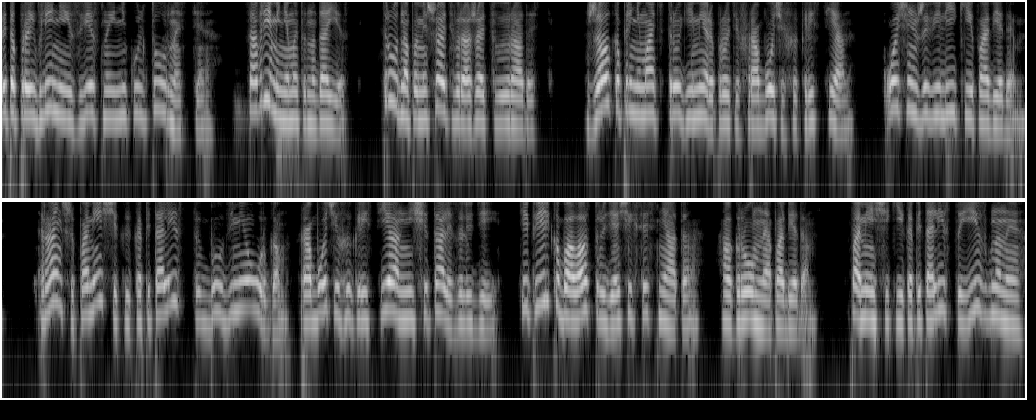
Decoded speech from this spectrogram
Это проявление известной некультурности. Со временем это надоест. Трудно помешать выражать свою радость. Жалко принимать строгие меры против рабочих и крестьян. Очень же великие победы. Раньше помещик и капиталист был демиургом. Рабочих и крестьян не считали за людей. Теперь кабала с трудящихся снята. Огромная победа. Помещики и капиталисты изгнаны,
